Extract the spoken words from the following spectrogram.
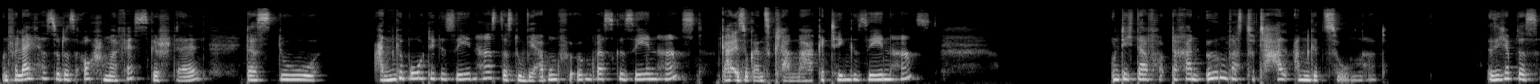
Und vielleicht hast du das auch schon mal festgestellt, dass du Angebote gesehen hast, dass du Werbung für irgendwas gesehen hast, also ganz klar Marketing gesehen hast und dich daran irgendwas total angezogen hat. Also ich habe das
